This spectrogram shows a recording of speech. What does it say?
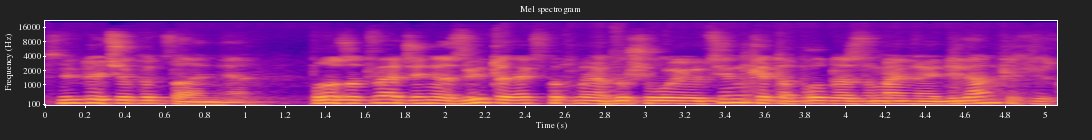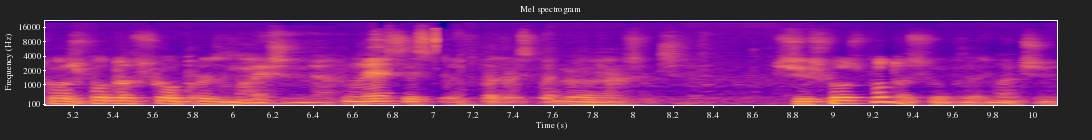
Слідуюче питання. Про затвердження звіту експортної грошової оцінки та продаж земельної ділянки сільськогосподарського призначення. Не сільськогосподарське. Е, Сільськогосподарського призначення?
